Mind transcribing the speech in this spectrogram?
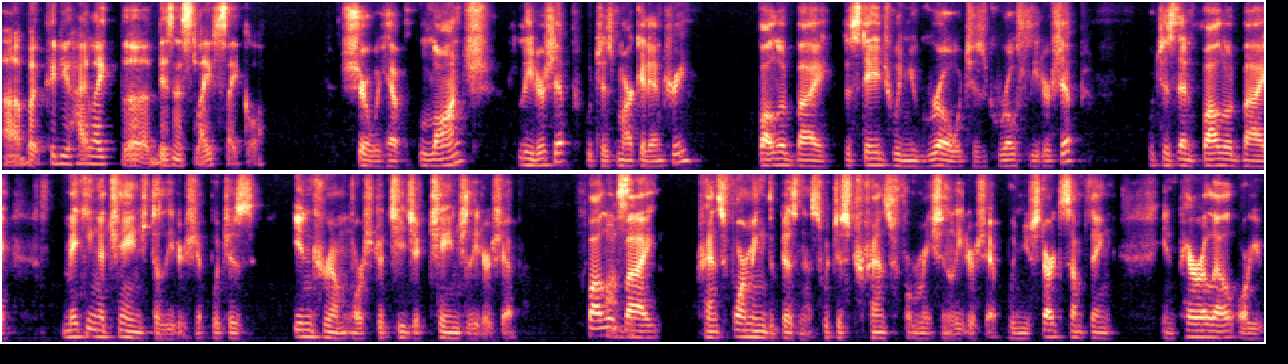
Uh, but could you highlight the business life cycle? Sure. We have launch leadership, which is market entry, followed by the stage when you grow, which is growth leadership, which is then followed by making a change to leadership, which is interim or strategic change leadership, followed awesome. by transforming the business, which is transformation leadership. When you start something in parallel or you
